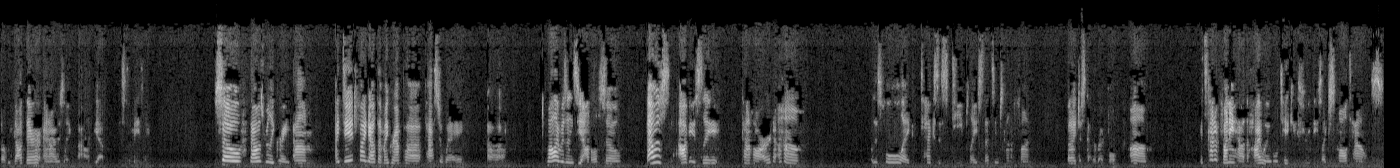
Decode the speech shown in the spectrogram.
but we got there, and I was like, wow, yeah, this is amazing. So that was really great. Um, I did find out that my grandpa passed away. Uh, while I was in Seattle, so that was obviously kind of hard. Um, this whole like Texas tea place that seems kind of fun, but I just got a Red Bull. Um, it's kind of funny how the highway will take you through these like small towns.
